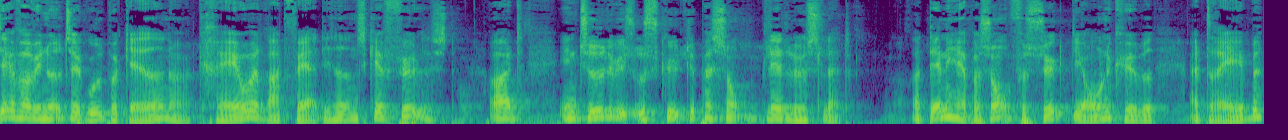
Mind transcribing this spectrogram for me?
Derfor er vi nødt til at gå ud på gaden og kræve, at retfærdigheden sker fyldest, og at en tydeligvis uskyldig person bliver løsladt. Og denne her person forsøgte de ovenikøbet at dræbe,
